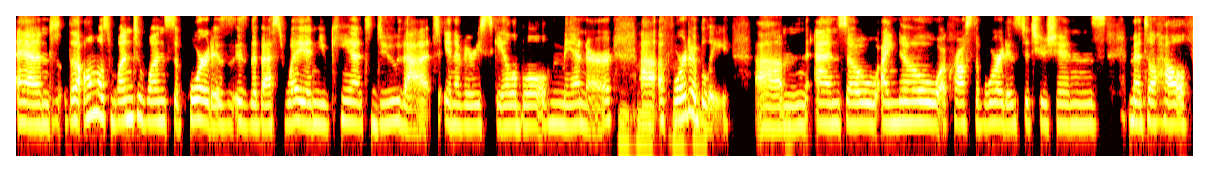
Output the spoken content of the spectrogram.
and the almost one-to-one support is is the best way and you can't do that in a very scalable manner mm-hmm. uh, mm-hmm. affordably um, and so i know across the board institutions mental health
